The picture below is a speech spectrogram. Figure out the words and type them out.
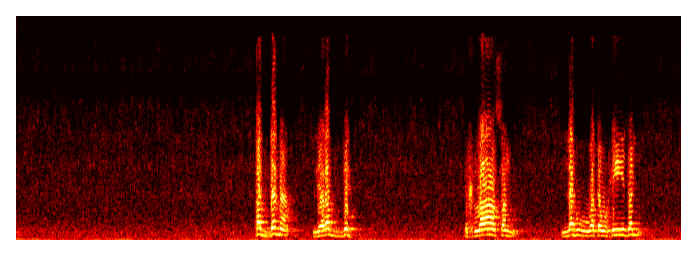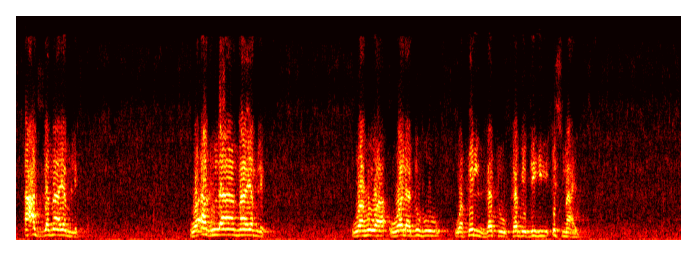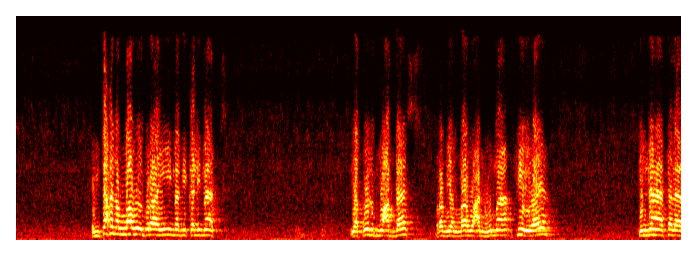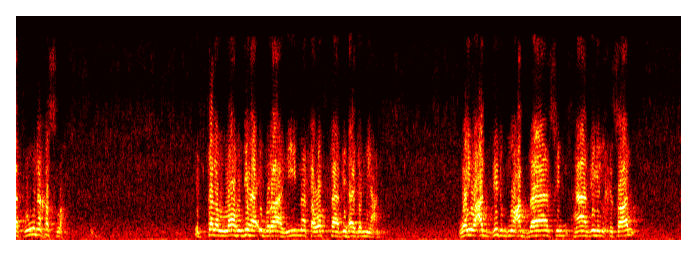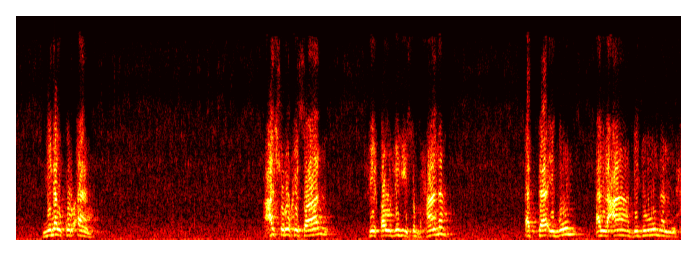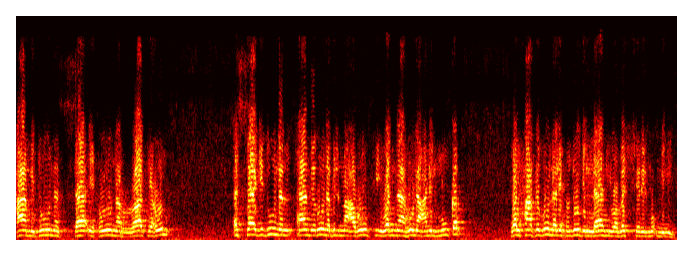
قدم لربه إخلاصا له وتوحيدا أعز ما يملك وأغلى ما يملك وهو ولده وفلذة كبده إسماعيل. امتحن الله إبراهيم بكلمات. يقول ابن عباس رضي الله عنهما في رواية إنها ثلاثون خصلة. ابتلى الله بها إبراهيم فوفى بها جميعا. ويعدد ابن عباس هذه الخصال من القرآن. عشر خصال في قوله سبحانه التائبون العابدون الحامدون السائحون الراكعون. الساجدون الآمرون بالمعروف والناهون عن المنكر والحافظون لحدود الله وبشر المؤمنين.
